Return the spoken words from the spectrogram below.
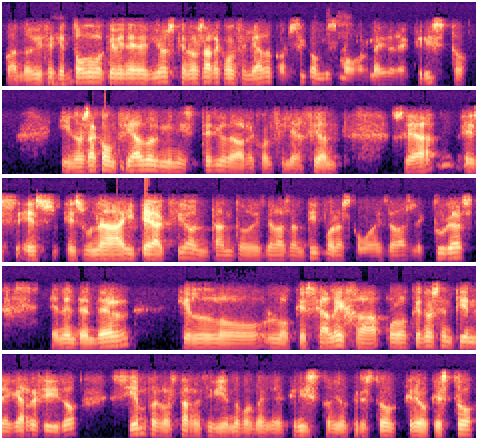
cuando dice que todo lo que viene de Dios, que nos ha reconciliado consigo mismo por medio de Cristo y nos ha confiado el ministerio de la reconciliación. O sea, es, es, es una interacción tanto desde las antífonas como desde las lecturas en entender que lo, lo, que se aleja o lo que no se entiende que ha recibido, siempre lo está recibiendo por medio de Cristo. Yo creo, creo que esto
